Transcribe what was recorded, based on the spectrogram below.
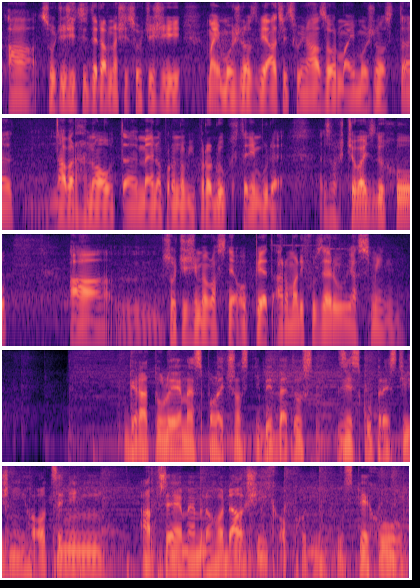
a soutěžící teda v naší soutěži mají možnost vyjádřit svůj názor, mají možnost eh, navrhnout eh, jméno pro nový produkt, kterým bude zvlhčovat vzduchu a mm, soutěžíme vlastně o pět aromadifuzérů Jasmín. Gratulujeme společnosti Bibetus k zisku prestižního ocenění a přejeme mnoho dalších obchodních úspěchů.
